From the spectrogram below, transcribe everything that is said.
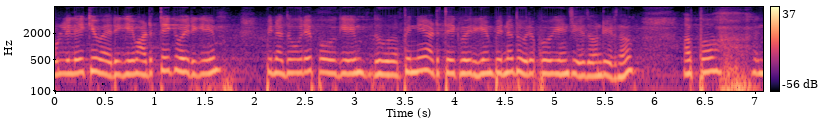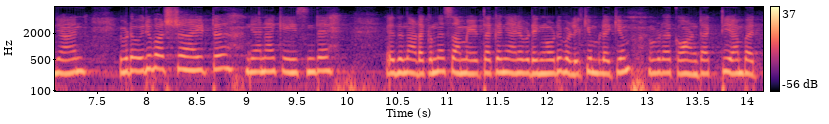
ഉള്ളിലേക്ക് വരികയും അടുത്തേക്ക് വരികയും പിന്നെ ദൂരെ പോവുകയും പിന്നെ അടുത്തേക്ക് വരികയും പിന്നെ ദൂരെ പോവുകയും ചെയ്തുകൊണ്ടിരുന്നു. അപ്പോൾ ഞാൻ ഇവിടെ ഒരു വർഷമായിട്ട് ഞാൻ ആ കേസിന്റെ ഇത് നടക്കുന്ന സമയത്തൊക്കെ ഞാൻ ഇവിടെ ഇങ്ങോട്ട് വിളിക്കുമ്പോഴേക്കും ഇവിടെ കോൺടാക്റ്റ് ചെയ്യാൻ പറ്റ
